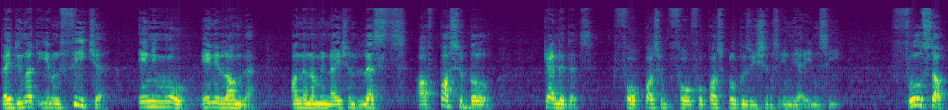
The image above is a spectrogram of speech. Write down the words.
They do not even feature anymore, any longer, on the nomination lists of possible candidates for possible, for, for possible positions in the ANC. Full stop.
